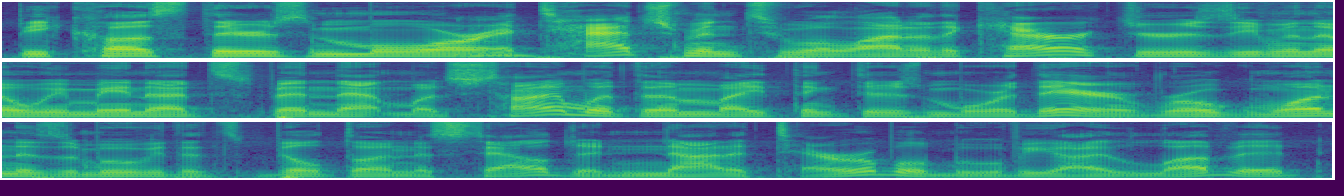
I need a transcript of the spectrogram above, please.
because there's more mm-hmm. attachment to a lot of the characters, even though we may not spend that much time with them. I think there's more there. Rogue One is a movie that's built on nostalgia. Not a terrible movie. I love it.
